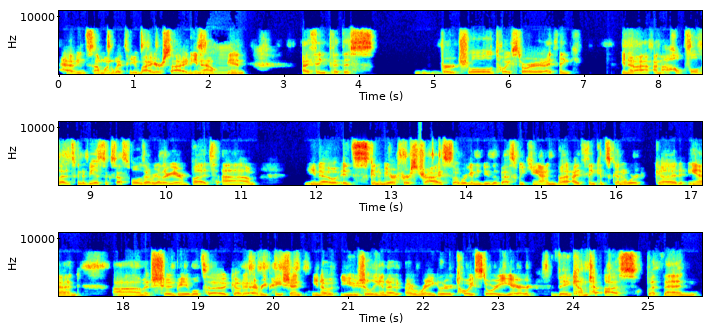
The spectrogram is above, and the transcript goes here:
having someone with you by your side, you know? Mm-hmm. And I think that this virtual toy store, I think, you know, I, am hopeful that it's going to be as successful as every other year, but, um, you know, it's going to be our first try. So we're going to do the best we can, but I think it's going to work good. And um, it should be able to go to every patient. You know, usually in a, a regular toy store year, they come to us, but then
